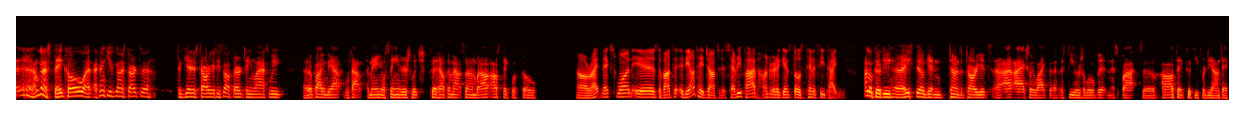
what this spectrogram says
Uh, I'm going to stay Coal. I, I, think he's going to start to to get his targets. He saw 13 last week. Uh, they're probably going to be out without Emmanuel Sanders, which could help him out some, but I'll, I'll stick with Coal. All right. Next one is Devontae, Diontae Johnson at 7,500 against those Tennessee Titans. Hello, Cookie. Uh, he's still getting tons of targets. Uh, I, I, actually like the, the Steelers a little bit in this spot, so I'll, I'll take Cookie for Diontae.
